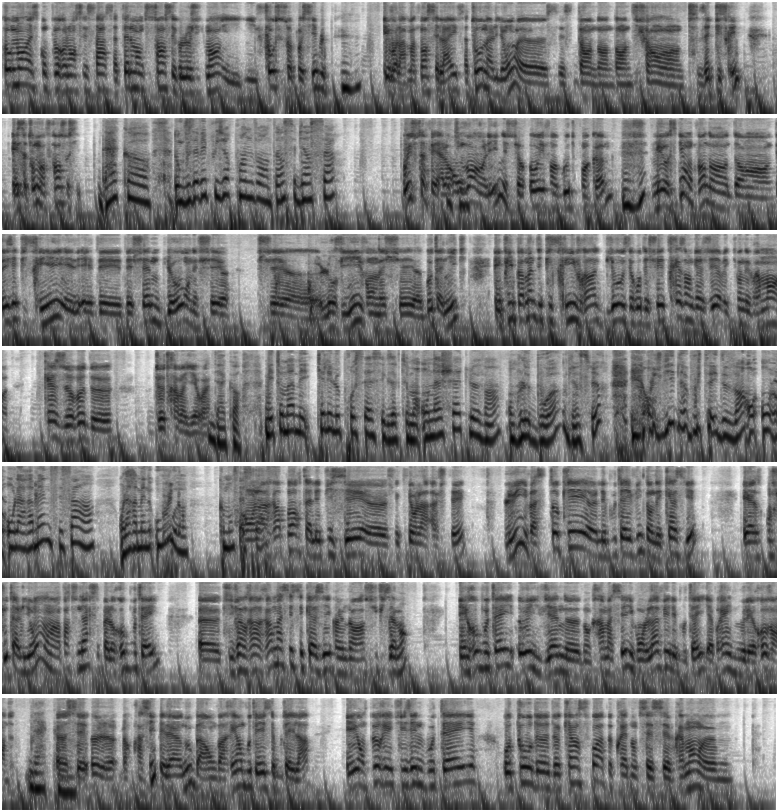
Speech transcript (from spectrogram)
comment est-ce qu'on peut relancer ça? Ça a tellement de sens écologiquement, il, il faut que ce soit possible. Mhm. Et voilà, maintenant c'est live, ça tourne à Lyon, euh, c'est dans, dans, dans différentes épiceries, et ça tourne en France aussi. D'accord. Donc vous avez plusieurs points de vente, hein, c'est bien ça? Oui, tout à fait. Alors on vend en ligne sur oeforgood.com, Mhm. mais aussi on vend dans, dans des épiceries et, et des, des chaînes bio. On est chez chez euh, L'Eau Vive, on est chez euh, Botanique, et puis pas mal d'épiceries vrac, bio, zéro déchet, très engagées, avec qui on est vraiment euh, très heureux de de travailler. Ouais. D'accord. Mais Thomas, mais quel est le process exactement? On achète le vin, on le boit, bien sûr, et on vide la bouteille de vin. On, on- on la ramène, c'est ça hein? On la ramène où? Oui. Comment ça se On la passe? rapporte à l'épicier euh, chez qui on l'a acheté. Lui, il va stocker les bouteilles vides dans des casiers. Et ensuite, à Lyon, on a un partenaire qui s'appelle Rebouteille, euh, qui viendra ramasser ces casiers quand il en aura suffisamment. Et Rebouteille, eux, ils viennent euh, donc ramasser, ils vont laver les bouteilles et après, ils nous les revendent. Euh, c'est eux leur- principe. Et derrière nous, bah, on va réembouteiller ces bouteilles-là. Et on peut réutiliser une bouteille autour de, de 15 fois à peu près. Donc, c'est vraiment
